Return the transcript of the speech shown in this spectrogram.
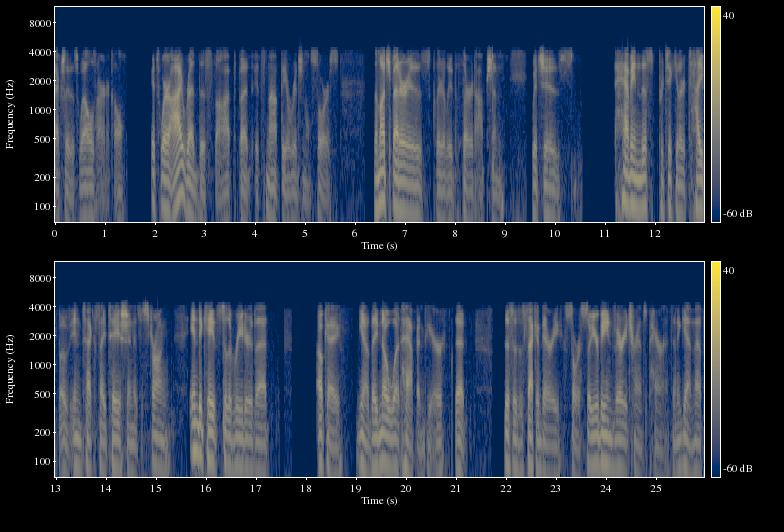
actually this Wells article. It's where I read this thought, but it's not the original source. The much better is clearly the third option, which is having this particular type of in-text citation is a strong indicates to the reader that okay, you know, they know what happened here, that this is a secondary source. So you're being very transparent. And again, that's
